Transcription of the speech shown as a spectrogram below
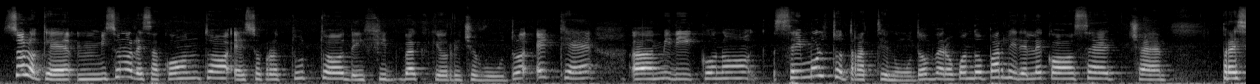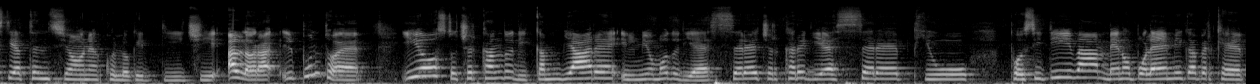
solo che mi sono resa conto e soprattutto dei feedback che ho ricevuto è che uh, mi dicono sei molto trattenuto, ovvero quando parli delle cose cioè, presti attenzione a quello che dici. Allora, il punto è, io sto cercando di cambiare il mio modo di essere, cercare di essere più positiva, meno polemica, perché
